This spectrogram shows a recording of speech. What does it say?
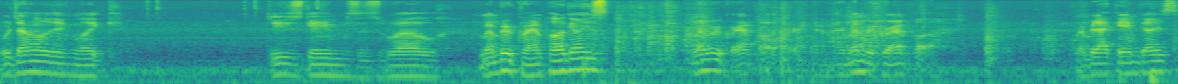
We're downloading like these games as well. Remember Grandpa, guys? Remember Grandpa right now. I remember Grandpa. Remember that game, guys?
